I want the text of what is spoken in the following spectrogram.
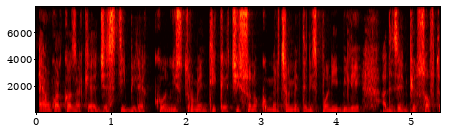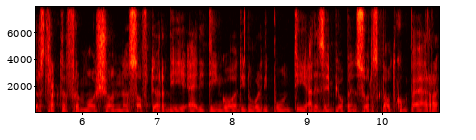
è un qualcosa che è gestibile con gli strumenti che ci sono commercialmente disponibili, ad esempio software structure from motion, software di editing o di nuvole di punti, ad esempio open source cloud compare,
